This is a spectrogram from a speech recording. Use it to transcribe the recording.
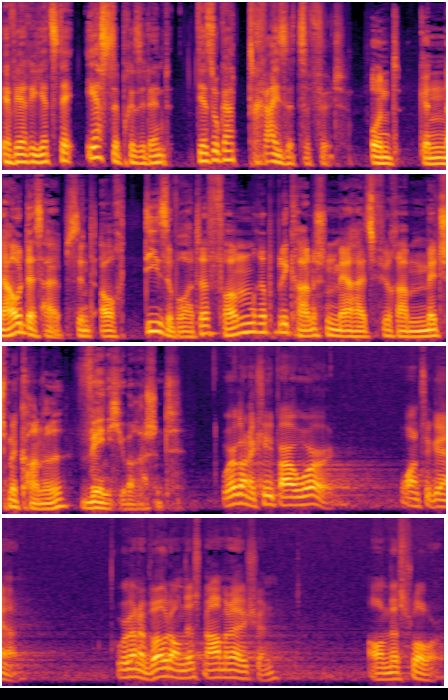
er wäre jetzt der erste Präsident, der sogar drei Sitze füllt. Und genau deshalb sind auch diese Worte vom republikanischen Mehrheitsführer Mitch McConnell wenig überraschend. We're going to keep our word once again. We're going to vote on this nomination on this floor.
